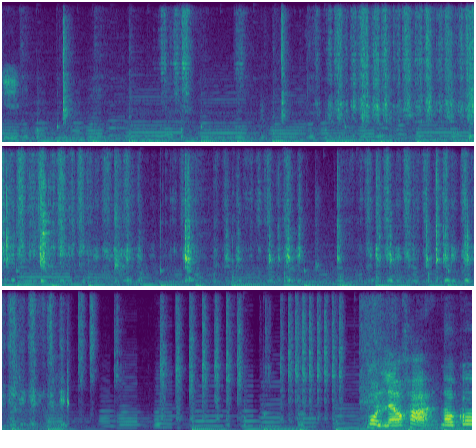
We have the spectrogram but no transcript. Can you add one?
กีบหมดแล้วค่ะ แล้วก็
